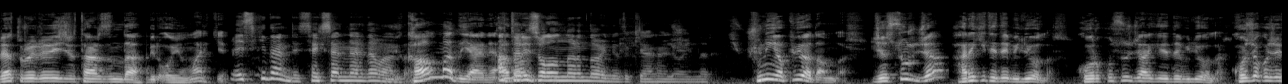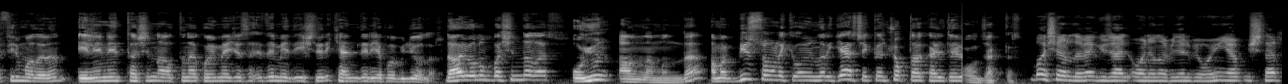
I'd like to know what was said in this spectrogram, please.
Retro Rager tarzında bir oyun var ki? Eskiden de 80'lerde vardı. Kalmadı yani. Atari Adam salonlarında oynuyorduk yani öyle oyunları. Şunu yapıyor adamlar. Cesurca hareket edebiliyorlar. Korkusuzca hareket edebiliyorlar. Koca koca firmaların elini taşın altına koymaya cesaret edemediği işleri kendileri yapabiliyorlar. Daha yolun başındalar. Oyun anlamında ama bir sonraki oyunları gerçekten çok daha kaliteli olacaktır. Başarılı ve güzel oynanabilir bir oyun yapmışlar.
